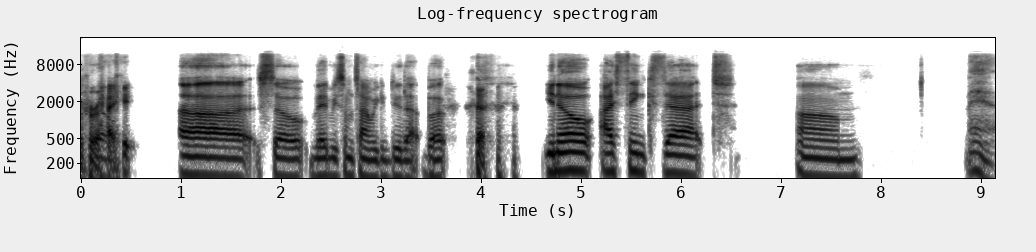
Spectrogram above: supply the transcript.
right. Uh, so maybe sometime we can do that. But you know, I think that, um, man,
